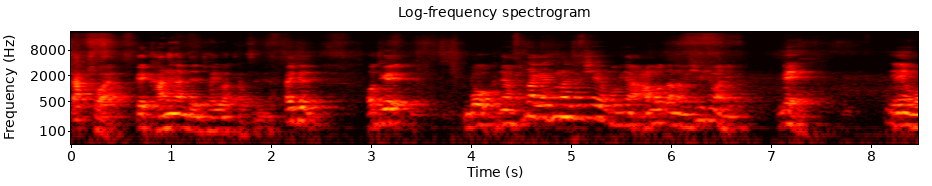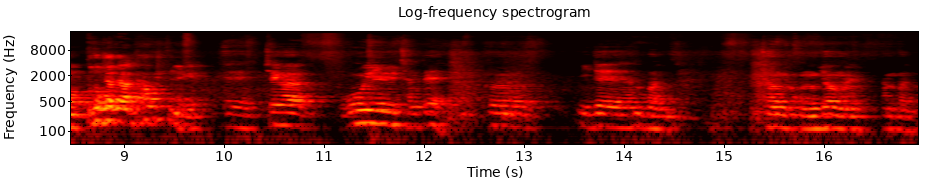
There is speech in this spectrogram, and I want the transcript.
딱 좋아요. 그게 가능한 데는 저희밖에 없습니다. 하여튼 어떻게 뭐 그냥 편하게 한마디 하세요. 뭐 그냥 아무것도 안 하면 심심하니까. 네. 그냥 뭐 구독자들한테 하고 싶은 얘기. 네, 제가 5일 차인데 그 이제 한번 전 공정을 한번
